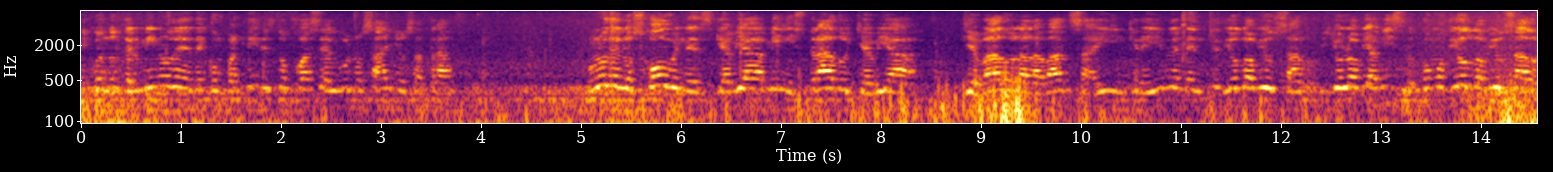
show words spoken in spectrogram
Y cuando termino de compartir, esto fue hace algunos años atrás, uno de los jóvenes que había ministrado y que había llevado la alabanza ahí increíblemente. Dios lo había usado y yo lo había visto, cómo Dios lo había usado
